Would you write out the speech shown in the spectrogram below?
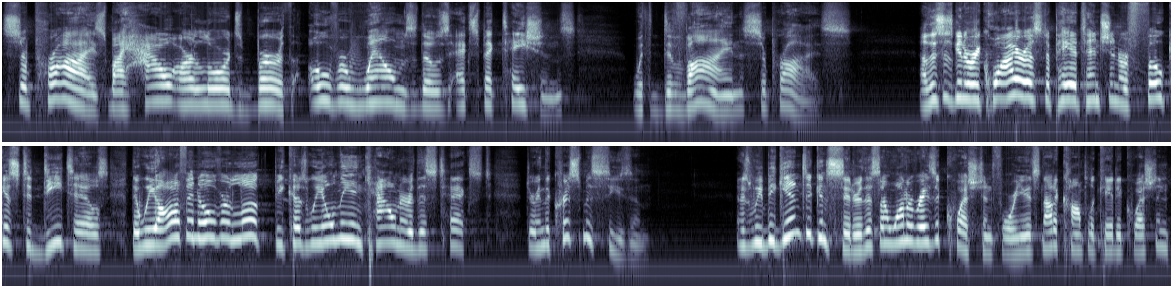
surprised by how our Lord's birth overwhelms those expectations with divine surprise. Now, this is going to require us to pay attention or focus to details that we often overlook because we only encounter this text during the Christmas season. And as we begin to consider this, I want to raise a question for you. It's not a complicated question,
